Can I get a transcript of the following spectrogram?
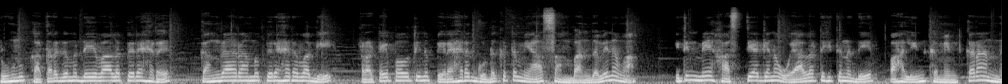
රුහුණු කතරගම දේවාල පෙරහැර ගංගාරාම පෙරහැර වගේ රටේ පවතින පෙරහැර ගොඩකට මෙයා සම්බන්ධ වෙනවා. ඉතින් මේ හස්තිය ගැන ඔයාලට හිතන දේත් පහලින් කමෙන්ට් කරන්න.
